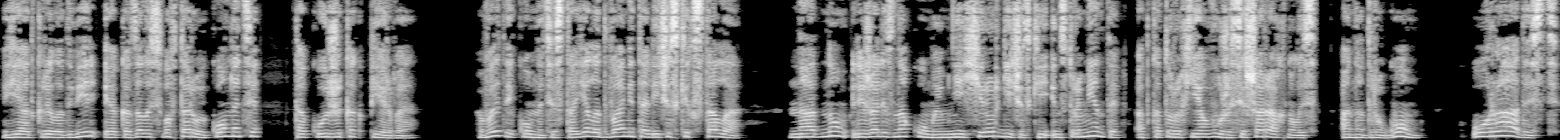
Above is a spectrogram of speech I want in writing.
Я открыла дверь и оказалась во второй комнате, такой же, как первая. В этой комнате стояло два металлических стола. На одном лежали знакомые мне хирургические инструменты, от которых я в ужасе шарахнулась, а на другом... О, радость!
